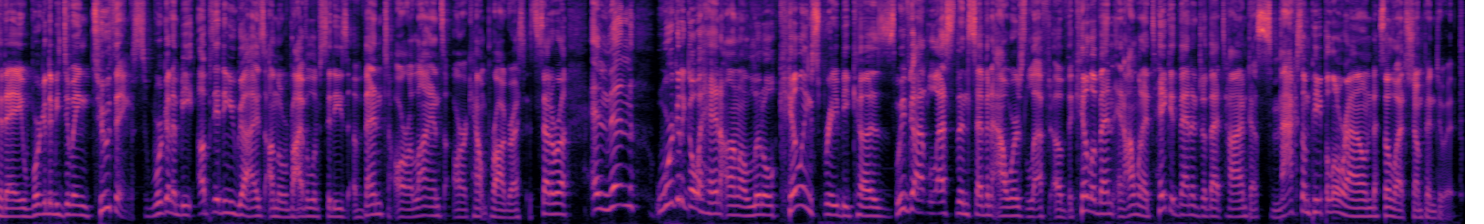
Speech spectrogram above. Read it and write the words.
today we're going to be doing two things. We're going to be updating you guys on the revival of cities event our alliance our account progress etc and then we're gonna go ahead on a little killing spree because we've got less than seven hours left of the kill event and I want to take advantage of that time to smack some people around. So let's jump into it.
